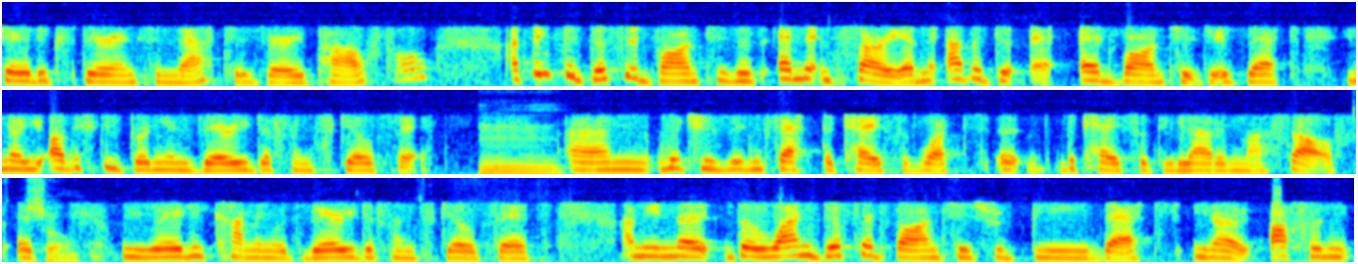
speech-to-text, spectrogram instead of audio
shared experience in that is very powerful. I think the disadvantage is, and, and sorry, and the other di- advantage is that you know you obviously bring in very different skill sets. Mm. Um, which is in fact the case of what uh, the case with Elad and myself. sure. We really come in with very different skill sets. I mean, the the one disadvantage would be that you know often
